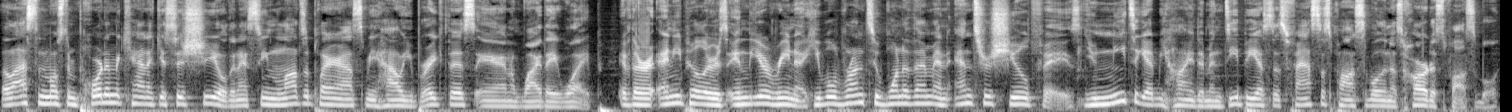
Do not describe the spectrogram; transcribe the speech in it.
The last and most important mechanic is his shield, and I've seen lots of players ask me how you break this and why they wipe. If there are any pillars in the arena, he will run to one of them and enter shield phase. You need to get behind him and DPS as fast as possible and as hard as possible.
